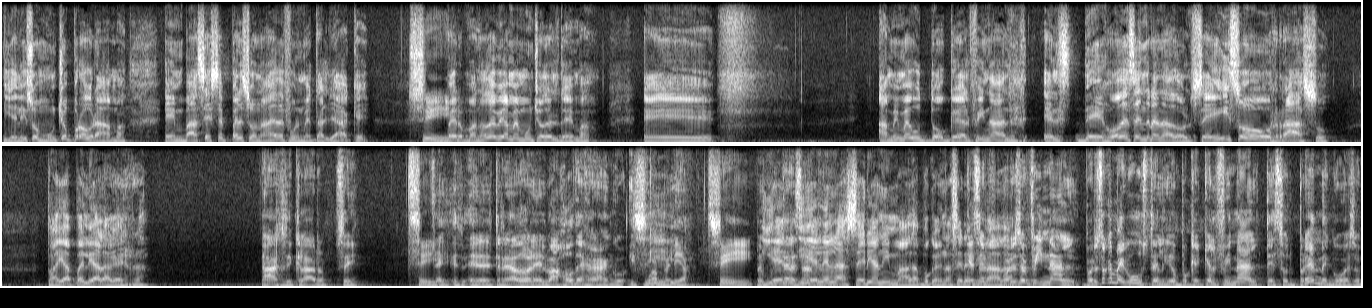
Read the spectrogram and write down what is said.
Y él hizo muchos programas en base a ese personaje de Full Metal Jacket. sí. Pero para no desviarme mucho del tema, eh, a mí me gustó que al final él dejó de ser entrenador, se hizo raso para ir a pelear la guerra. Ah, sí, claro, sí. Sí. El entrenador, él bajó de rango y fue Sí. a pelear. Sí. Pero Y él, y interesante, él en la serie animada, porque hay una serie Que es el- animada. por eso el final, por eso que me gusta el guion, porque que al final te sorprenden con eso.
